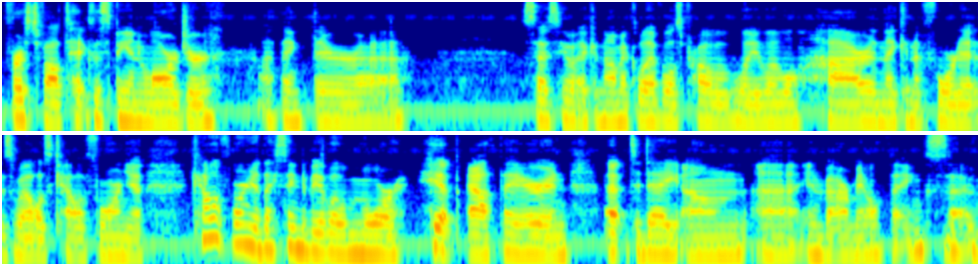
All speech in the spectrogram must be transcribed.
first of all, Texas being larger, I think their uh, socioeconomic level is probably a little higher and they can afford it as well as California. California, they seem to be a little more hip out there and up to date on uh, environmental things. So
